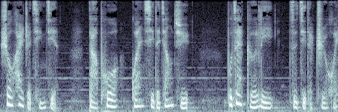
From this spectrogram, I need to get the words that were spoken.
受害者情节，打破关系的僵局，不再隔离自己的智慧。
